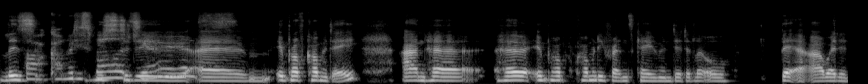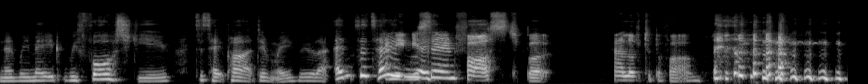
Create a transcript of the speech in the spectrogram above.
Liz Oh, comedy used sports. to do yes. um, improv comedy, and her her improv comedy friends came and did a little bit at our wedding, and we made we forced you to take part, didn't we? We were like entertain I mean, you're saying forced, but I love to perform.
